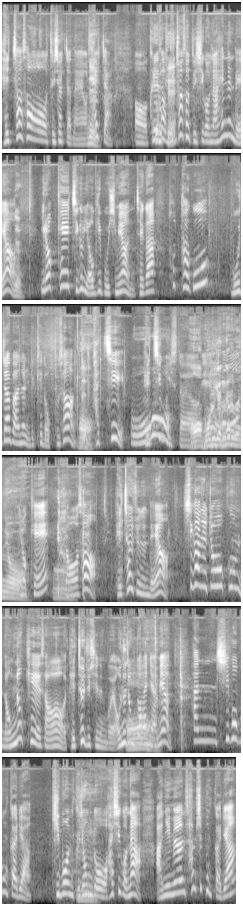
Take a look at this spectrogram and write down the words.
데쳐서 드셨잖아요. 네. 살짝. 어, 그래서 이렇게? 묻혀서 드시거나 했는데요. 네. 이렇게 지금 여기 보시면 제가 톳하고 모자 반을 이렇게 넣고선 네. 같이 오. 데치고 있어요. 어, 예. 모르겠네, 그러면요. 이렇게 넣어서 데쳐주는데요. 시간을 조금 넉넉히 해서 데쳐주시는 거예요. 어느 정도 어. 하냐면 한 15분가량 기본 그 정도 하시거나 아니면 30분가량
